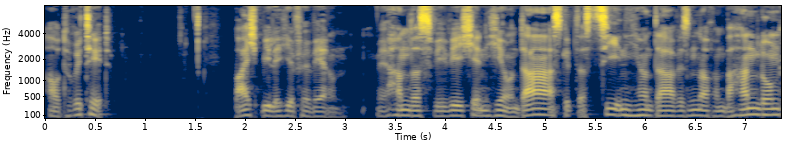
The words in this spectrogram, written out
Autorität. Beispiele hierfür wären wir haben das Wehwehchen hier und da, es gibt das Ziehen hier und da, wir sind noch in Behandlung.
